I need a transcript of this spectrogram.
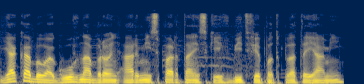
Jaka była główna broń armii spartańskiej w bitwie pod Platejami?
